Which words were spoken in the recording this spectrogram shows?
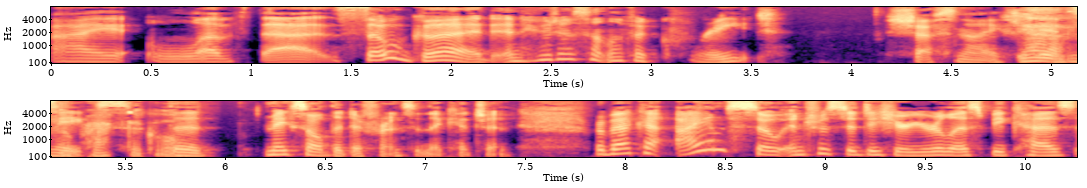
I love that. So good. And who doesn't love a great chef's knife? Yeah, it so practical. The, makes all the difference in the kitchen. Rebekah, I am so interested to hear your list because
